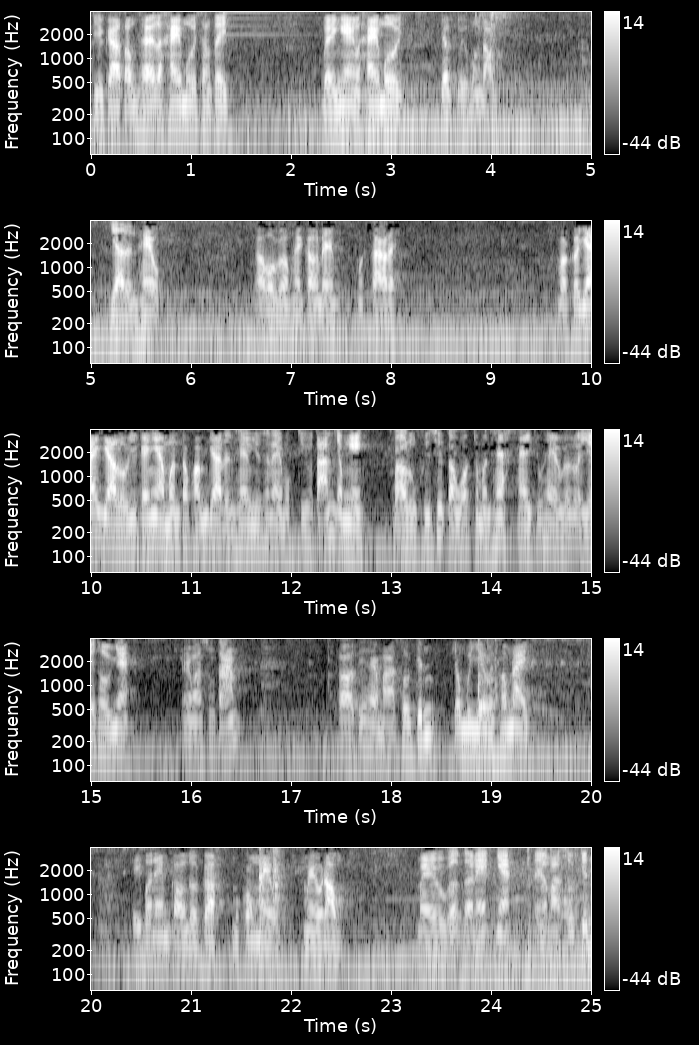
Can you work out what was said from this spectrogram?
chiều cao tổng thể là 20 cm bề ngang là 20 chất liệu bằng đồng. Gia đình heo. Đó bao gồm hai con đem. Mặt sau đây. Và có giá giao lưu với cả nhà mình tác phẩm gia đình heo như thế này 1 triệu 800 ngàn. Bao luôn phí ship toàn quốc cho mình ha. Hai chú heo rất là dễ thương nha. Đây mã số 8 rồi, tiếp theo mã số 9 trong video hôm nay. Thì bên em còn được à, một con mèo mèo đồng. Mèo rất là nét nha. Đây là mã số 9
